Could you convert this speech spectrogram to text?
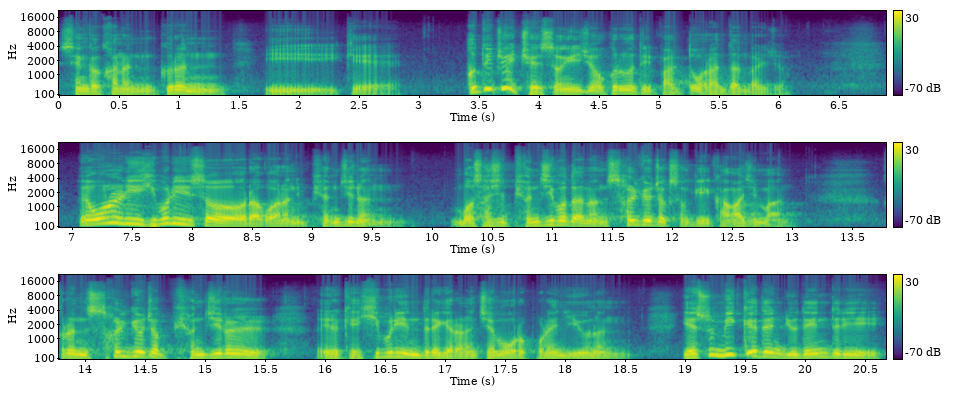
생각하는 그런 이게 그것도 일종의 죄성이죠. 그런 것들이 발동을 한단 말이죠. 오늘 이 히브리서라고 하는 편지는 뭐 사실 편지보다는 설교적 성격이 강하지만 그런 설교적 편지를 이렇게 히브리인들에게라는 제목으로 보낸 이유는 예수 믿게 된 유대인들이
